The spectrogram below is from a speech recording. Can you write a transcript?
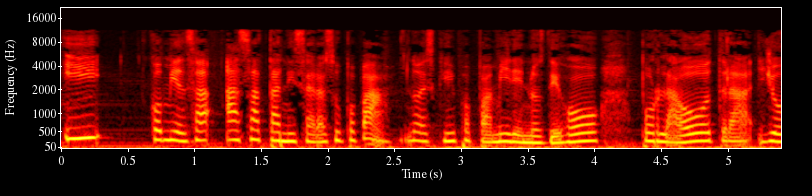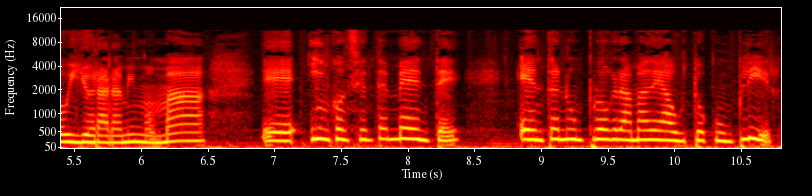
y comienza a satanizar a su papá. No, es que mi papá, mire, nos dejó por la otra, yo vi llorar a mi mamá. Eh, inconscientemente entra en un programa de autocumplir.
